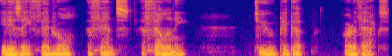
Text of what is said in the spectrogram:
it is a federal offense, a felony, to pick up artifacts.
